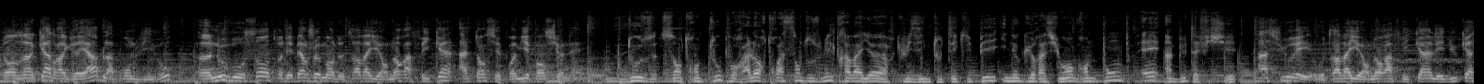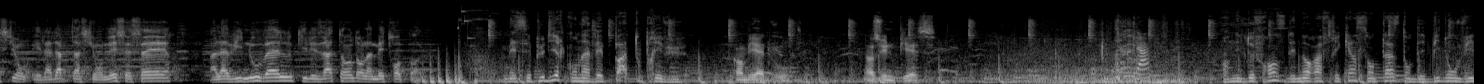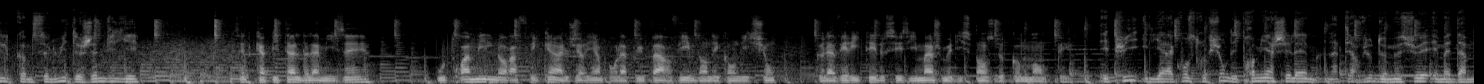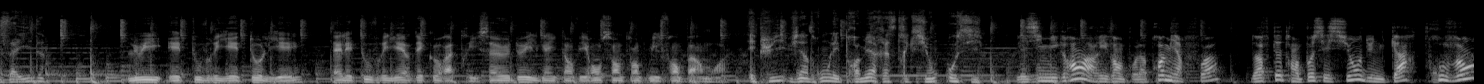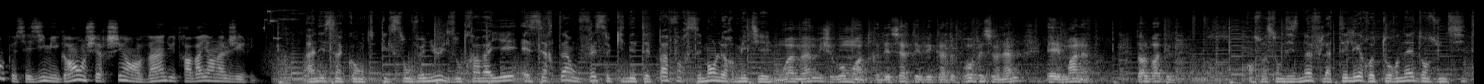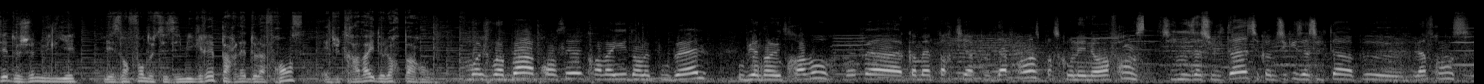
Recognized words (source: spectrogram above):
Dans un cadre agréable à Pont-de-Vivo, un nouveau centre d'hébergement de travailleurs nord-africains attend ses premiers pensionnaires. 12 centres en tout pour alors 312 000 travailleurs. Cuisine tout équipée, inauguration en grande pompe et un but affiché. Assurer aux travailleurs nord-africains l'éducation et l'adaptation nécessaires à la vie nouvelle qui les attend dans la métropole. Mais c'est peu dire qu'on n'avait pas tout prévu. Combien êtes-vous Dans une pièce? En Ile-de-France, des Nord-Africains s'entassent dans des bidonvilles comme celui de Gennevilliers. Cette capitale de la misère, où 3000 Nord-Africains algériens pour la plupart vivent dans des conditions que la vérité de ces images me dispense de commenter. Et puis, il y a la construction des premiers HLM, l'interview de monsieur et madame Zaïd. Lui est ouvrier taulier, elle est ouvrière décoratrice. À eux deux, ils gagnent environ 130 000 francs par mois. Et puis viendront les premières restrictions aussi. Les immigrants arrivant pour la première fois doivent être en possession d'une carte prouvant que ces immigrants ont cherché en vain du travail en Algérie. Années 50, ils sont venus, ils ont travaillé et certains ont fait ce qui n'était pas forcément leur métier. Moi-même, je vous montre des certificats de professionnels et manœuvres dans le bâtiment. En 79, la télé retournait dans une cité de Gennevilliers. Les enfants de ces immigrés parlaient de la France et du travail de leurs parents. Moi, je vois pas un Français travailler dans les poubelles ou bien dans les travaux. On fait euh, quand même partie un peu de la France parce qu'on est né en France. S'ils nous insultaient, c'est comme si ils insultaient un peu euh, la France.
